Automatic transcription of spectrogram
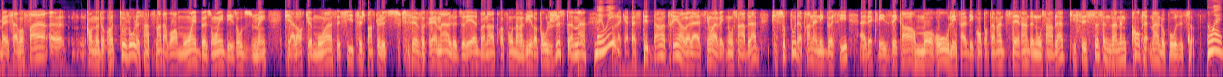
ben ça va faire euh, qu'on aura toujours le sentiment d'avoir moins besoin des autres humains. Puis alors que moi, Sophie, tu sais, je pense que le succès vraiment du réel bonheur profond dans la vie repose justement ben sur la capacité d'entrer en relation avec nos semblables, puis surtout d'apprendre à négocier avec les écarts moraux, les des comportements différents de nos semblables. Puis c'est ça, ça nous amène complètement à l'opposé de ça. Ouais,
